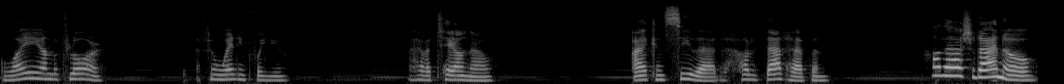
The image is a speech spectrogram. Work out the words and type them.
Why are you on the floor? I've been waiting for you. I have a tail now. I can see that. How did that happen? How the hell should I know?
